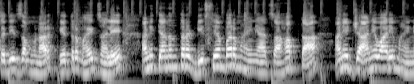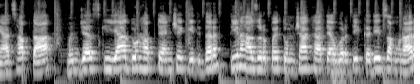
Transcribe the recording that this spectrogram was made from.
कधी जमा होणार हे तर माहीत झाले. आणि त्यानंतर डिसेंबर महिन्याचा हप्ता आणि जानेवारी महिन्याचा हप्ता म्हणजेच की या दोन हप्त्यांचे किती तर तीन हजार रुपये तुमच्या खात्यावरती कधी जमा होणार?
